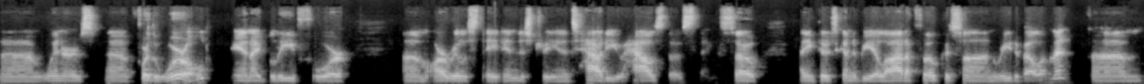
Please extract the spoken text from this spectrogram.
uh, winners for the world, and I believe for um, our real estate industry. And it's how do you house those things? So I think there's going to be a lot of focus on redevelopment um,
